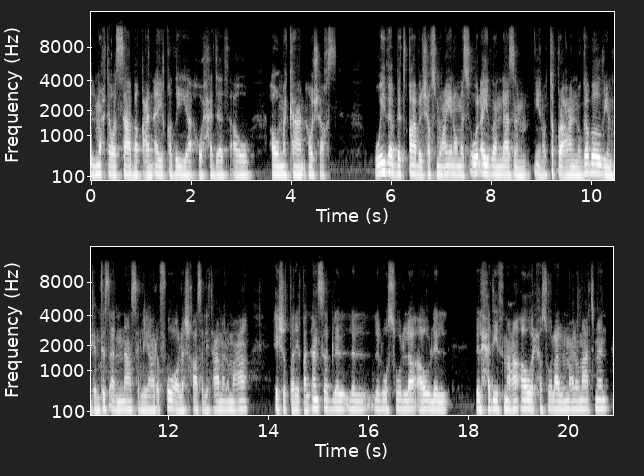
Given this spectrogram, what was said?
المحتوى السابق عن أي قضية أو حدث أو أو مكان أو شخص. وإذا بتقابل شخص معين أو مسؤول أيضا لازم you know, تقرأ عنه قبل. يمكن تسأل الناس اللي يعرفوه أو الأشخاص اللي تعاملوا معاه إيش الطريقة الأنسب للوصول له أو للحديث معه أو الحصول على المعلومات منه.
